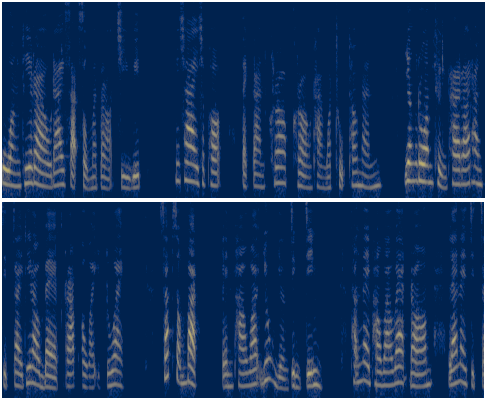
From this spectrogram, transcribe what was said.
ปวงที่เราได้สะสมมาตลอดชีวิต ไม่ใช่เฉพาะแต่การครอบครองทางวัตถุเท่านั้น ยังรวมถึงภาระทางจิตใจที่เราแบกรับเอาไว้อีกด้วย ทรัพย์สมบัติเป็นภาวะยุ่งเหยิงจริง ๆ ทั้งในภาวะแวดล้อมและในจิตใจ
